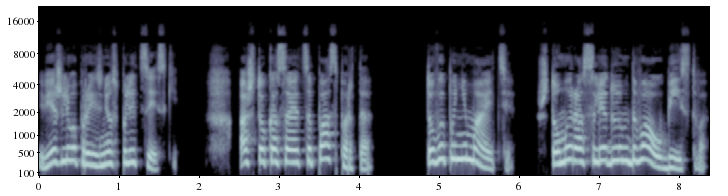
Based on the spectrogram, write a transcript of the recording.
вежливо произнес полицейский. А что касается паспорта, то вы понимаете, что мы расследуем два убийства,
